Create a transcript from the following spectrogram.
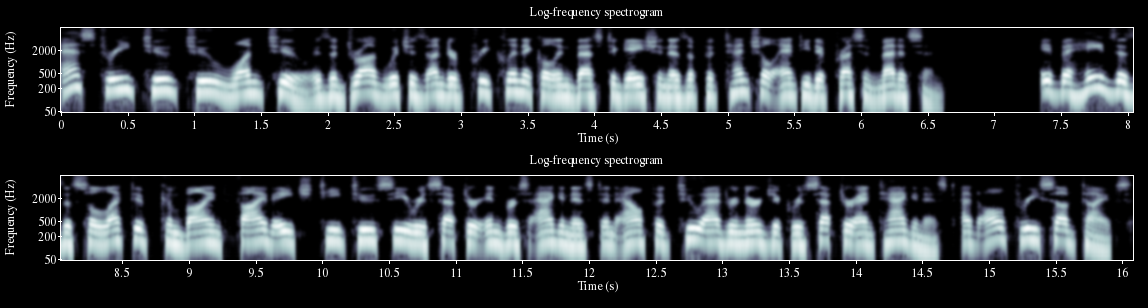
S32212 is a drug which is under preclinical investigation as a potential antidepressant medicine. It behaves as a selective, combined 5-HT2C receptor inverse agonist and alpha-2 adrenergic receptor antagonist at all three subtypes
